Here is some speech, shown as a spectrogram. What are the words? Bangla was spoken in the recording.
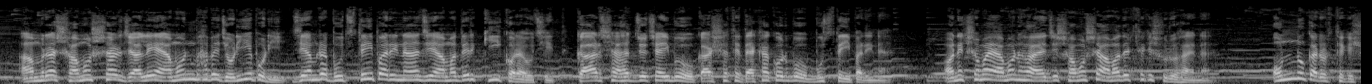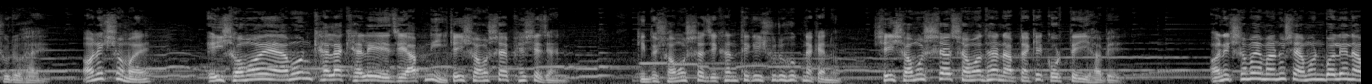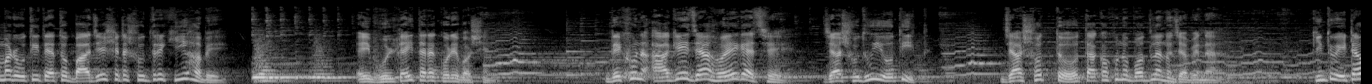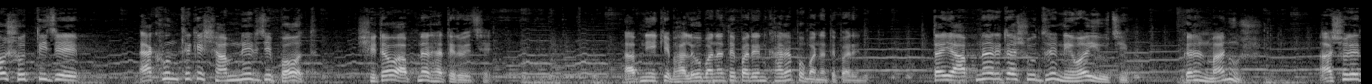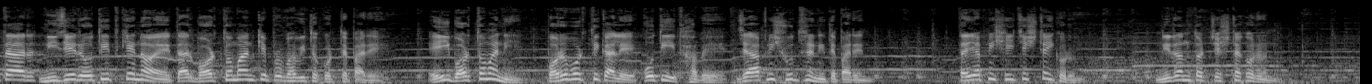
আমরা সমস্যার জালে এমন ভাবে জড়িয়ে পড়ি যে আমরা বুঝতেই পারি না যে আমাদের কি করা উচিত। কার সাহায্য চাইব, কার সাথে দেখা করব বুঝতেই পারি না। অনেক সময় এমন হয় যে সমস্যা আমাদের থেকে শুরু হয় না, অন্য কারোর থেকে শুরু হয়। অনেক সময় এই সময় এমন খেলা খেলে যে আপনি সেই সমস্যায় ফেসে যান। কিন্তু সমস্যা যেখান থেকেই শুরু হোক না কেন, সেই সমস্যার সমাধান আপনাকে করতেই হবে। অনেক সময় মানুষ এমন বলেন, আমার অতীত এত বাজে, সেটা শুধরে কি হবে? এই ভুলটাই তারা করে বসেন। দেখুন, আগে যা হয়ে গেছে, যা শুধুই অতীত, যা সত্য, তা কখনো বদলানো যাবে না। কিন্তু এটাও সত্যি যে, এখন থেকে সামনের যে পথ, সেটাও আপনার হাতে রয়েছে। আপনি একে ভালোও বানাতে পারেন, খারাপও বানাতে পারেন। তাই আপনার এটা শুধরে নেওয়াই উচিত। কারণ মানুষ আসলে তার নিজের অতীতকে নয়, তার বর্তমানকে প্রভাবিত করতে পারে। এই বর্তমানই পরবর্তীকালে অতীত হবে, যা আপনি শুধরে নিতে পারেন। তাই আপনি সেই চেষ্টাই করুন। নিরন্তর চেষ্টা করুন।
